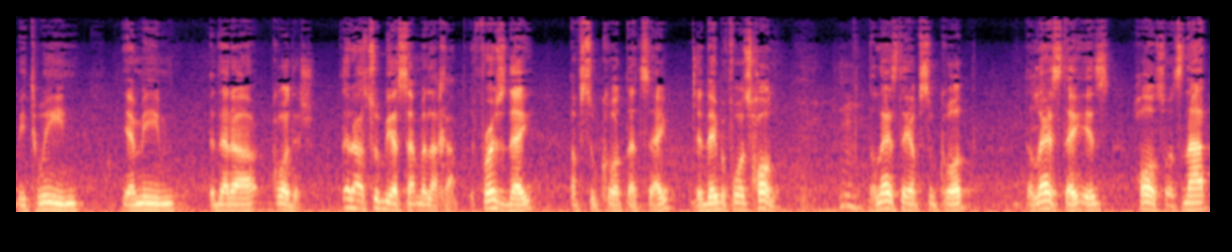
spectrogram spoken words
between Yamim that are Kodesh, that are Subi Asam Melacha. The first day of Sukkot, let's say, the day before is Chol. The last day of Sukkot, the last day is Chol, so it's not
